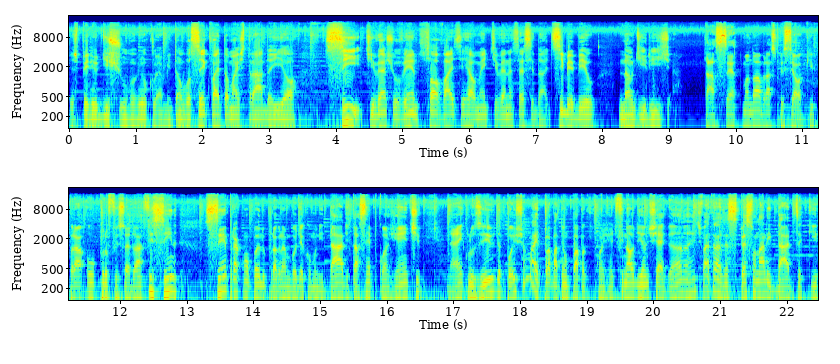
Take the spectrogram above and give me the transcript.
esse período de chuva, viu, Kleber? Então você que vai tomar estrada aí, ó, se tiver chovendo, só vai se realmente tiver necessidade. Se bebeu, não dirija. Tá certo. Mandar um abraço especial aqui para o professor Eduardo Ficina, sempre acompanhando o programa Bom Dia Comunidade, tá sempre com a gente, né? Inclusive, depois chamar ele para bater um papo aqui com a gente. Final de ano chegando, a gente vai trazer essas personalidades aqui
